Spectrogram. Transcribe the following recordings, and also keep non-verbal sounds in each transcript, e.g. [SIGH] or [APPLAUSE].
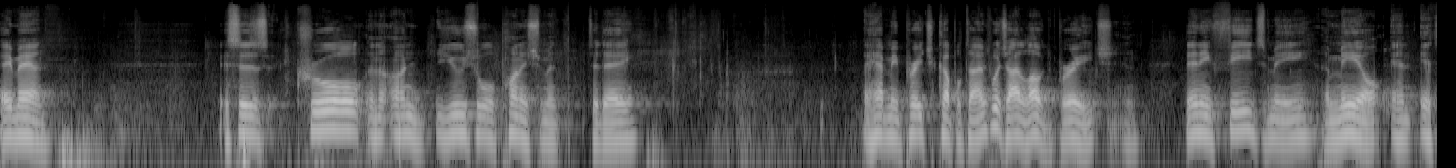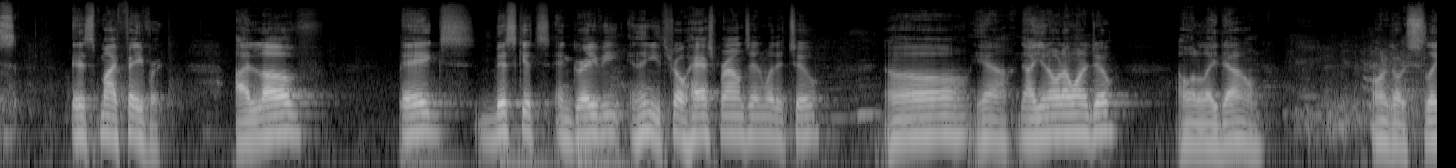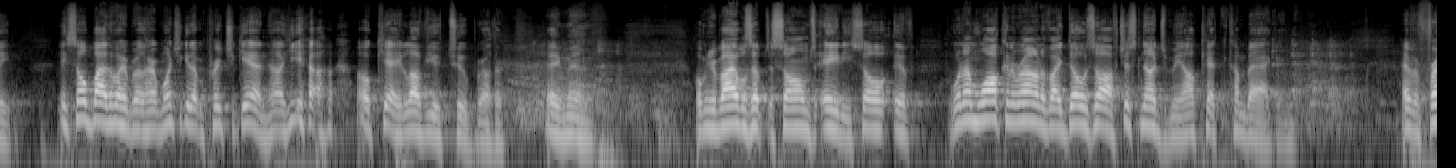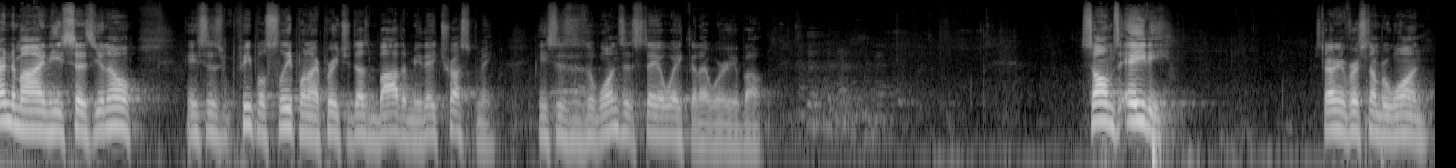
Amen. This is cruel and unusual punishment today. They had me preach a couple times, which I love to preach. And then he feeds me a meal, and it's, it's my favorite. I love eggs, biscuits, and gravy, and then you throw hash browns in with it too. Oh, yeah. Now, you know what I want to do? I want to lay down. I want to go to sleep. He said, Oh, by the way, brother, why don't you get up and preach again? [LAUGHS] Yeah, okay. Love you too, brother. Amen. Open your Bibles up to Psalms 80. So if when I'm walking around, if I doze off, just nudge me. I'll come back. And I have a friend of mine. He says, you know, he says people sleep when I preach. It doesn't bother me. They trust me. He says it's the ones that stay awake that I worry about. Psalms 80, starting in verse number one.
